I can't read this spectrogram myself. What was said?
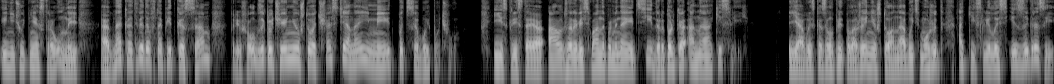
и ничуть не остроумной, однако, отведав напитка сам, пришел к заключению, что отчасти она имеет под собой почву. Искристая алджера весьма напоминает сидр, только она кислей. Я высказал предположение, что она, быть может, окислилась из-за грозы.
